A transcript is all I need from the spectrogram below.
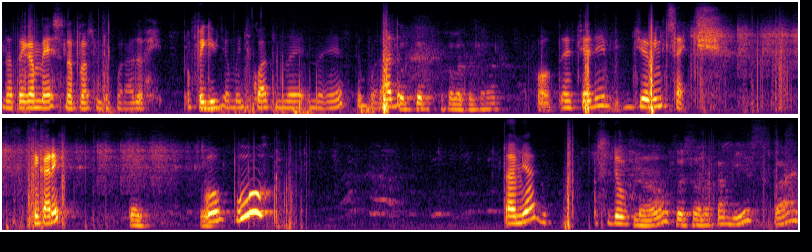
Dá pra pegar Messi na próxima temporada, velho. Eu peguei diamante 4 na, na temporada. Quanto tempo pra acabar a temporada? Falta até de, dia 27. Tem cara aí? Tem. Ô, oh, Tá miado? Você deu... Não, foi só na cabeça, pai.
